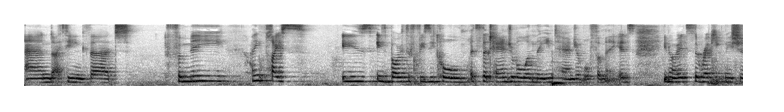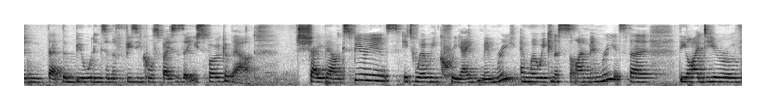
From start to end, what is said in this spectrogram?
And I think that for me, I think place is is both the physical it's the tangible and the intangible for me it's you know it's the recognition that the buildings and the physical spaces that you spoke about shape our experience. It's where we create memory and where we can assign memory. It's the the idea of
